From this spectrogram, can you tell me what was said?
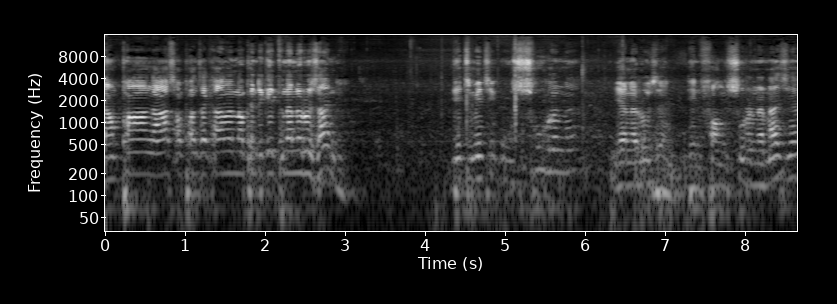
ampahana asam-panjakana nampiandraiketina anareo zany dia tsy maintsy hosorana ny anareo izany, dia ny fanosorana anazy a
